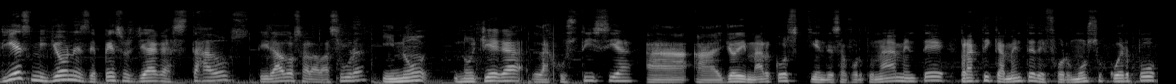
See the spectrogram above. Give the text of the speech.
10 millones de pesos ya gastados, tirados a la basura y no no llega la justicia a, Jody Marcos, quien desafortunadamente prácticamente deformó su cuerpo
